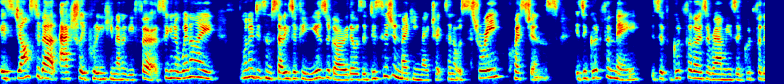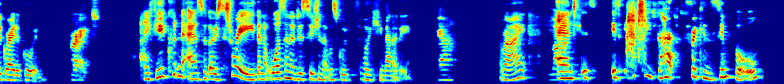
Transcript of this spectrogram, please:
it's just about actually putting humanity first. So, you know, when I, when I did some studies a few years ago, there was a decision making matrix and it was three questions. Is it good for me? Is it good for those around me? Is it good for the greater good? Right. And if you couldn't answer those three, then it wasn't a decision that was good for humanity. Yeah. Right. Love and it. it's it's actually that freaking simple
